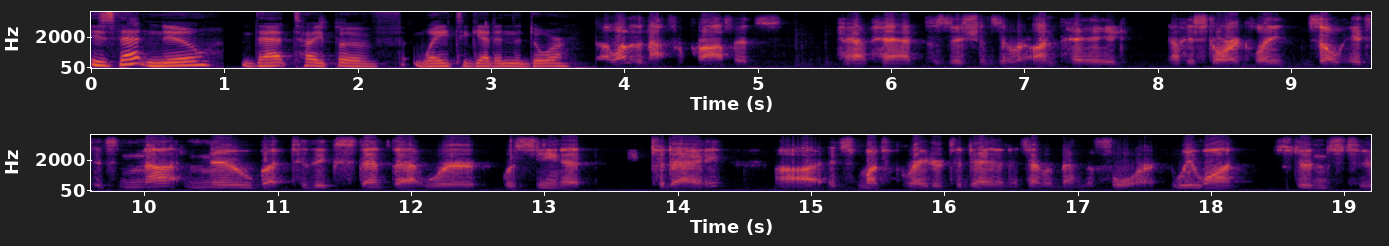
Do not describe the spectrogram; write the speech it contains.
Is that new, that type of way to get in the door? A lot of the not for profits have had positions that were unpaid historically. So it's it's not new, but to the extent that we're we're seeing it today, uh, it's much greater today than it's ever been before. We want students to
